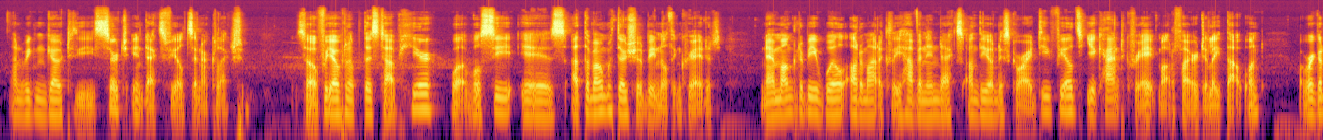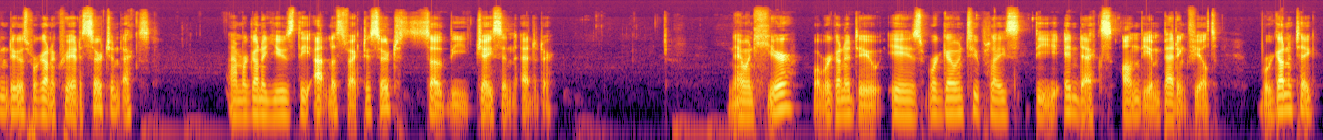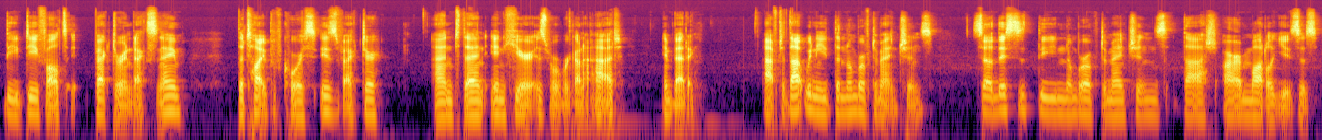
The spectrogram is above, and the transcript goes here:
And we can go to the search index fields in our collection. So if we open up this tab here, what we'll see is at the moment there should be nothing created. Now MongoDB will automatically have an index on the underscore ID fields. You can't create, modify, or delete that one. What we're going to do is we're going to create a search index and we're going to use the Atlas vector search, so the JSON editor. Now in here, what we're going to do is we're going to place the index on the embedding field we're going to take the default vector index name. The type, of course, is vector. And then in here is where we're going to add embedding. After that, we need the number of dimensions. So this is the number of dimensions that our model uses.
